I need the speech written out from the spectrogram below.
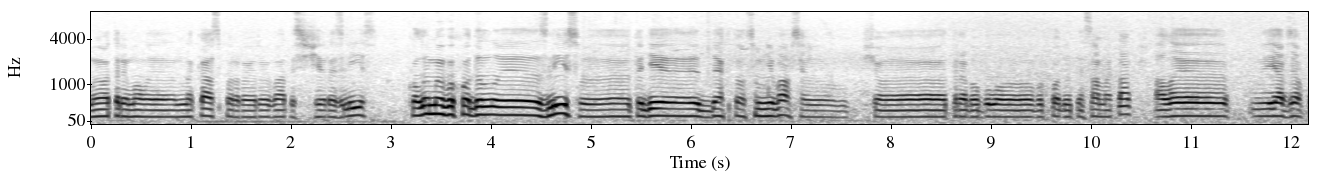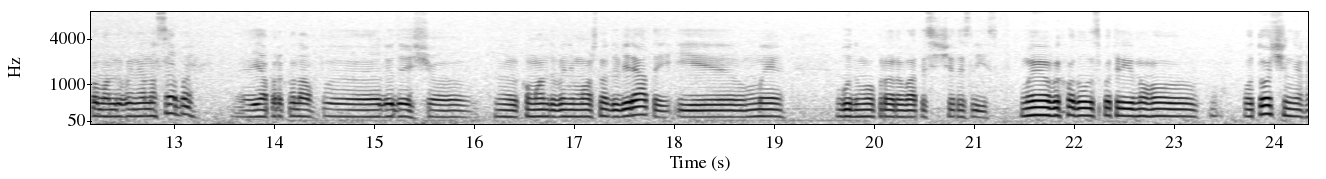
Ми отримали наказ перериватися через ліс. Коли ми виходили з лісу, е, тоді дехто сумнівався, що треба було виходити саме так. Але я взяв командування на себе. Я переконав е, людей, що е, командуванню можна довіряти, і ми будемо прориватися через ліс. Ми виходили з потрібного оточення.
